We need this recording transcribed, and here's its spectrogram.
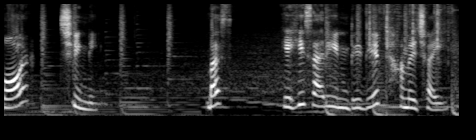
और चीनी बस यही सारी इंग्रेडिएंट हमें चाहिए।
